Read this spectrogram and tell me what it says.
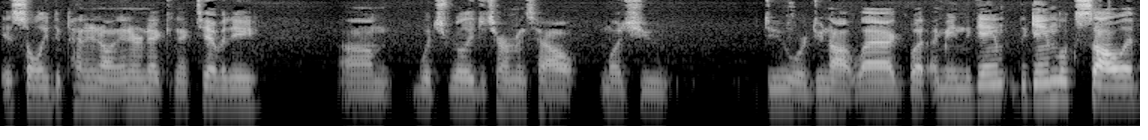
is solely dependent on internet connectivity, um, which really determines how much you do or do not lag. But I mean, the game the game looks solid.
